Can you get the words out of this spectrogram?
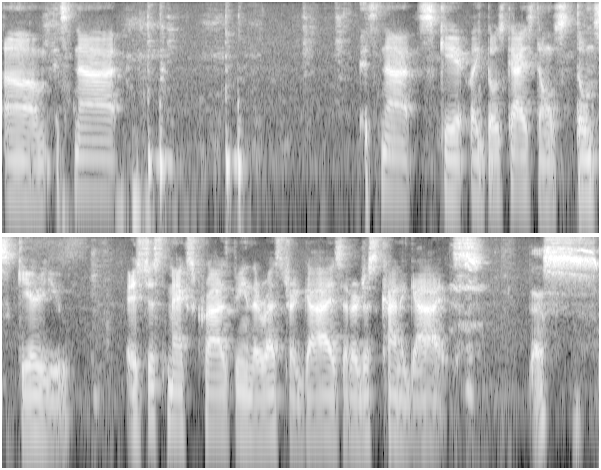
Um, it's not it's not scare like those guys don't don't scare you. It's just Maxx Crosby and the rest are guys that are just kind of guys. That's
